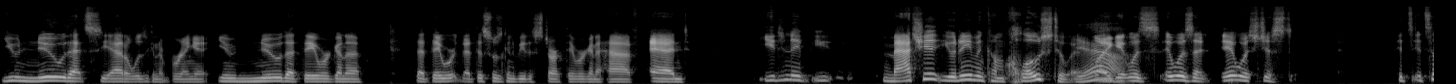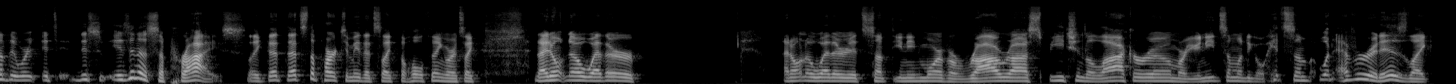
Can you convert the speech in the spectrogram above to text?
you knew that Seattle was going to bring it. You knew that they were going to that they were that this was going to be the start they were going to have. And you didn't you match it. You didn't even come close to it. Yeah. Like it was it was a it was just it's it's something where it's this isn't a surprise. Like that that's the part to me that's like the whole thing where it's like and I don't know whether I don't know whether it's something you need more of a rah rah speech in the locker room or you need someone to go hit some, whatever it is. Like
